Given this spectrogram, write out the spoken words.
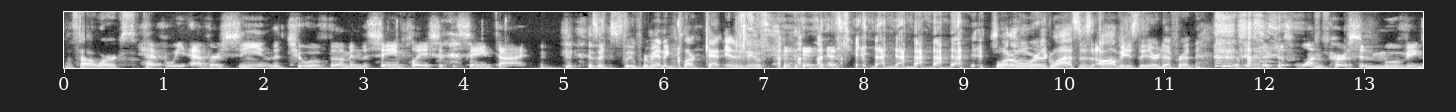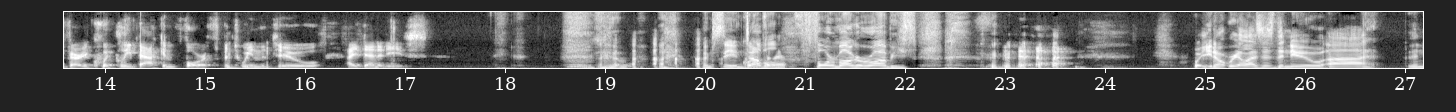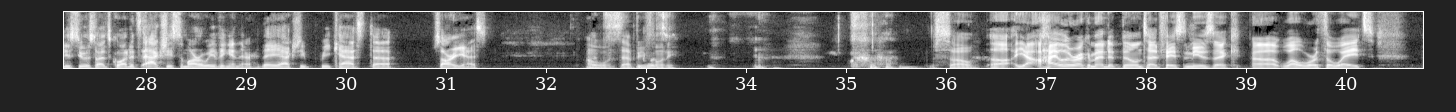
That's how it works. Have we ever seen the two of them in the same place at the same time? Is it Superman and Clark Kent issue? One of them wears glasses. Obviously, they're different. There's just one person moving very quickly back and forth between the two identities. I'm seeing double four Margot Robbies. What you don't realize is the new uh, the new Suicide Squad. It's actually Samara Weaving in there. They actually recast. Uh, sorry, guys. Oh, wouldn't that be was- funny? so, uh, yeah, highly recommend it. Bill and Ted Face the Music. Uh, well worth the wait.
